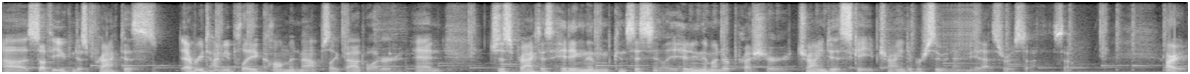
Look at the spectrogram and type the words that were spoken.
uh, stuff that you can just practice every time you play common maps like Badwater, and just practice hitting them consistently, hitting them under pressure, trying to escape, trying to pursue an enemy, that sort of stuff. So, all right,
